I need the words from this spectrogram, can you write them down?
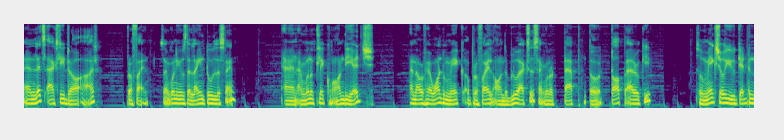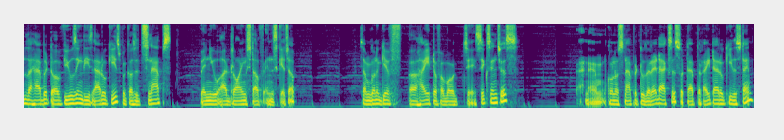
And let's actually draw our profile. So I'm going to use the line tool this time. And I'm going to click on the edge. And now if I want to make a profile on the blue axis, I'm going to tap the top arrow key. So make sure you get into the habit of using these arrow keys because it snaps when you are drawing stuff in SketchUp. So I'm going to give a height of about say 6 inches and I'm going to snap it to the red axis. So tap the right arrow key this time.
